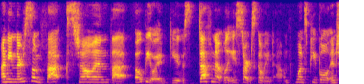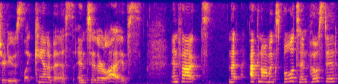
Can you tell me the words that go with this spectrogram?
I mean, there's some facts showing that opioid use definitely starts going down once people introduce like cannabis into their lives. In fact, the Economics Bulletin posted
